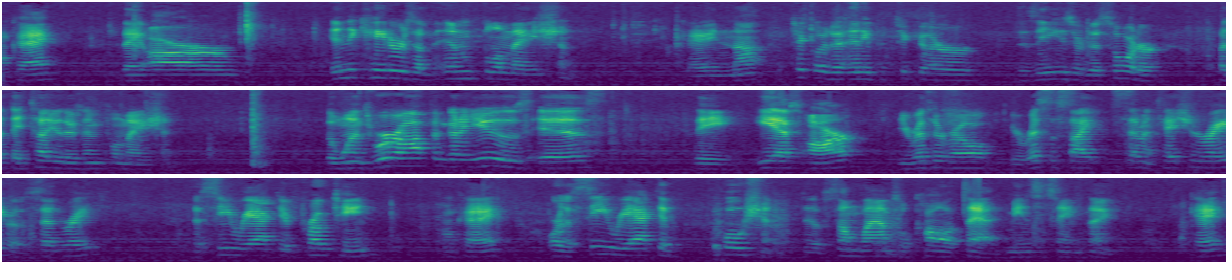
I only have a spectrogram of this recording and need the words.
Okay? They are indicators of inflammation. Okay, not particular to any particular disease or disorder, but they tell you there's inflammation. The ones we're often going to use is the ESR, the erythrocyte, erythrocyte sedimentation rate or the SED rate, the C-reactive protein, okay, or the C-reactive quotient. Some labs will call it that. It means the same thing, okay.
